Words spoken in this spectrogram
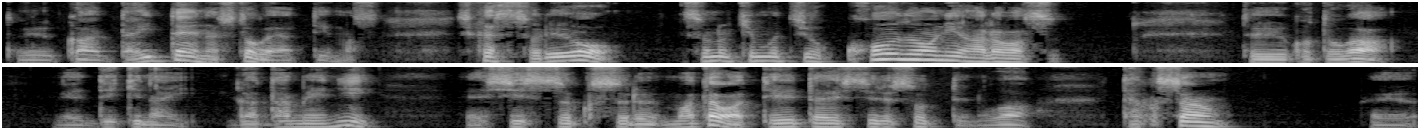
というか大体の人がやっています。しかしそれを、その気持ちを行動に表すということができないがために失速する、または停滞している人っていうのは、たくさん、え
